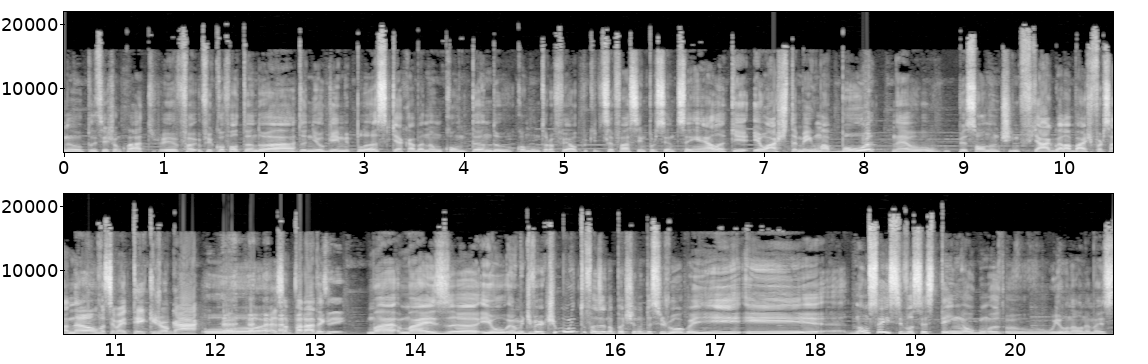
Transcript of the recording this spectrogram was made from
no PlayStation 4. Eu- fa- ficou faltando a do New Game Plus, que acaba não contando como um troféu, porque você faz 100% sem ela, que eu acho também uma boa, né? O, o pessoal não te enfiar a goela abaixo e forçar, não, você vai ter que jogar. Ou essa parada aqui. Sim. Ma- Mas, ah, eu, eu me diverti muito fazendo a platina desse jogo aí e não sei se vocês têm algum. O Will não, né? Mas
